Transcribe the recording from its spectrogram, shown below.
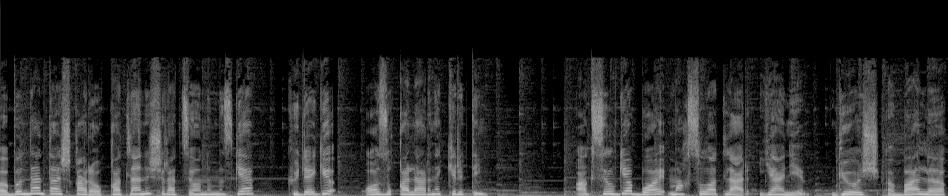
E, bundan tashqari ovqatlanish ratsionimizga quyidagi ozuqalarni kiriting. Aksilga boy mahsulotlar ya'ni go'sht e, baliq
